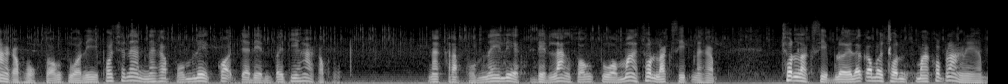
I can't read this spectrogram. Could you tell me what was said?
5 กับ 6 2 ตัวนี้ เพราะฉะนั้นนะครับ ผมเลขก็จะเด่นไปที่ 5 กับ 6 นะครับผมในเลขเด่นล่าง 2 ตัวมาชนหลักสิบนะครับ ชนหลักสิบเลยแล้วก็มาชนมาครบล่างนี่ครับ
